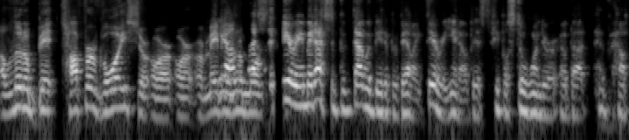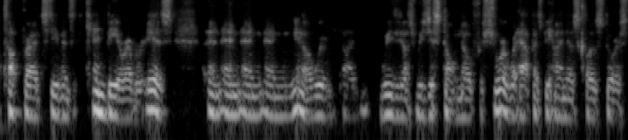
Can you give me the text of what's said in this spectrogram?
a little bit tougher voice or or or, or maybe yeah, a little that's more the theory. I mean, that's the, that would be the prevailing theory, you know, because people still wonder about how tough Brad Stevens can be or ever is, and and and and you know we uh, we just we just don't know for sure what happens behind those closed doors.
